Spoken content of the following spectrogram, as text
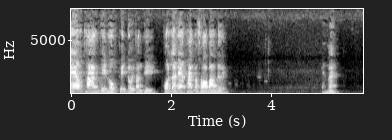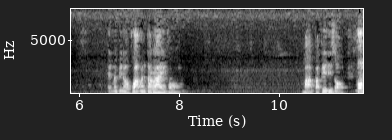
แนวทางที่หลงผิดโดยทันที คนละแนวทางกับซอบ้านเลย เห็นไหมเห็นไหมพี่น้องความอันตรายของ บาปประเภทที่สองผม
